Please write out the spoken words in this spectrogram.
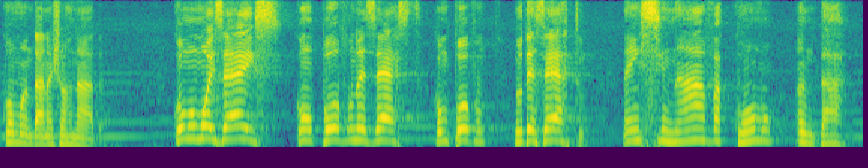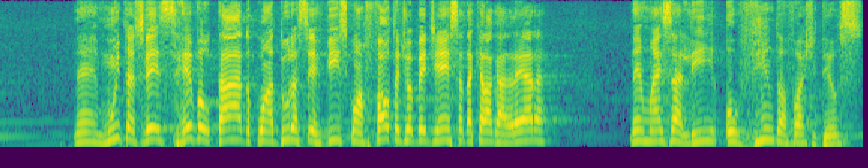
como andar na jornada. Como Moisés com o povo no exército, com o povo no deserto, né? ensinava como andar. Né? Muitas vezes revoltado com a dura serviço, com a falta de obediência daquela galera, né? mas ali ouvindo a voz de Deus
